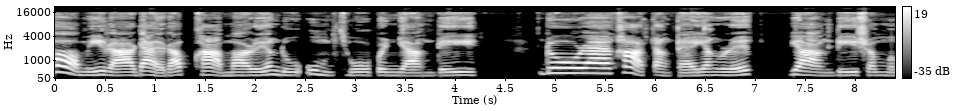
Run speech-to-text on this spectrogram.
พ่อมีราได้รับข้ามาเลี้ยงดูอุ้มชูเป็นอย่างดี ดูแลข้าตั้งแต่ยังเล็กอย่างดีเสม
